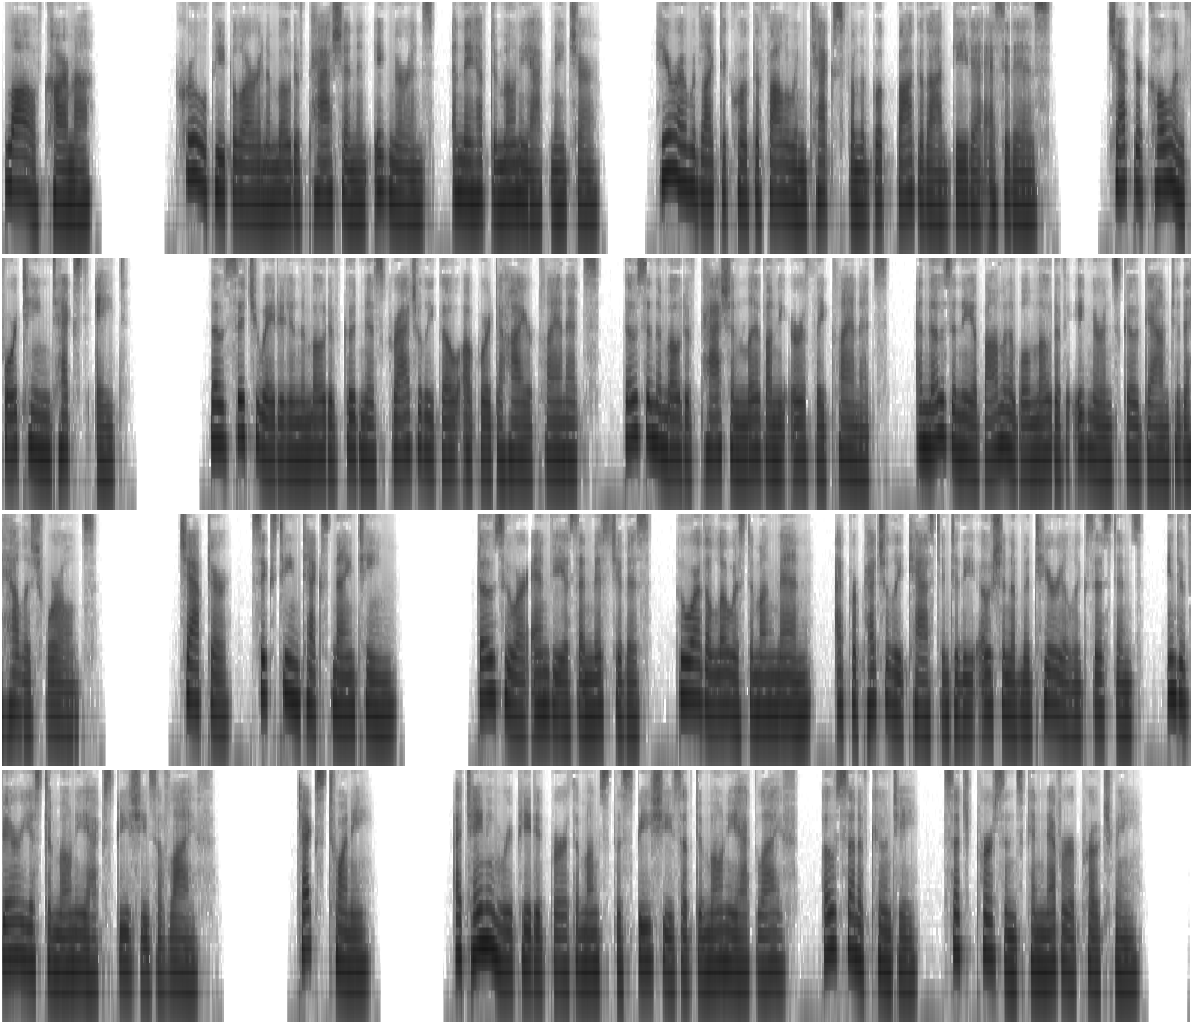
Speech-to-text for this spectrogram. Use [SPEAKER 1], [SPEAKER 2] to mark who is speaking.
[SPEAKER 1] Law of Karma Cruel people are in a mode of passion and ignorance, and they have demoniac nature. Here I would like to quote the following text from the book Bhagavad Gita as it is. Chapter colon 14 Text 8. Those situated in the mode of goodness gradually go upward to higher planets, those in the mode of passion live on the earthly planets, and those in the abominable mode of ignorance go down to the hellish worlds. Chapter 16 Text 19. Those who are envious and mischievous, who are the lowest among men, I perpetually cast into the ocean of material existence, into various demoniac species of life. Text 20. Attaining repeated birth amongst the species of demoniac life, O son of Kunti, such persons can never approach me.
